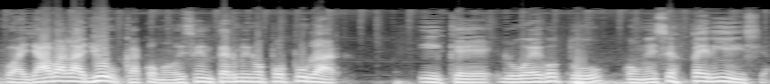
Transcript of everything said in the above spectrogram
guayaba la yuca, como dicen en términos popular, y que luego tú, con esa experiencia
